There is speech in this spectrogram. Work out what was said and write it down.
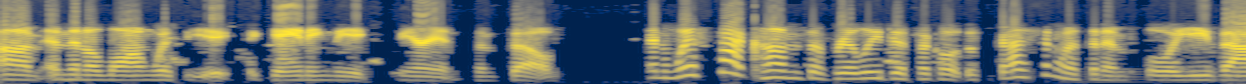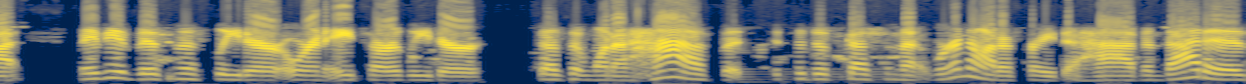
um, and then along with the gaining the experience themselves. And with that comes a really difficult discussion with an employee that maybe a business leader or an HR leader doesn't want to have, but it's a discussion that we're not afraid to have, and that is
